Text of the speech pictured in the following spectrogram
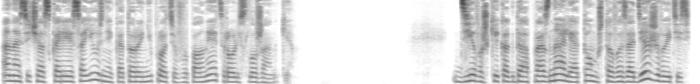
Она сейчас скорее союзник, который не против выполнять роль служанки. Девушки, когда прознали о том, что вы задерживаетесь,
